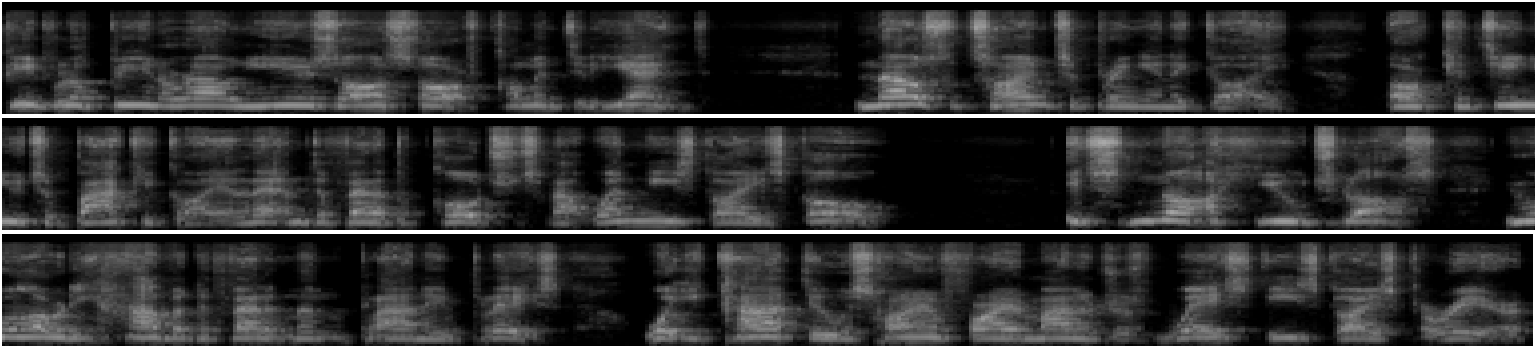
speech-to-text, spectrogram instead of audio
people have been around years, all sort of coming to the end. Now's the time to bring in a guy or continue to back a guy and let him develop a culture so that when these guys go, it's not a huge loss. You already have a development plan in place. What you can't do is hire and fire managers, waste these guys' career,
